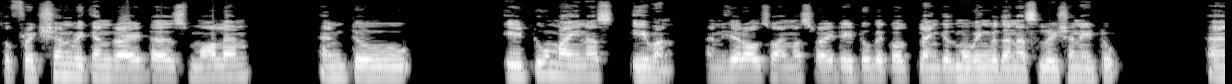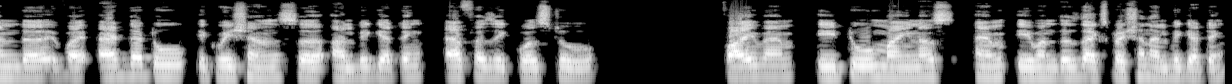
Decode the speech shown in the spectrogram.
So friction we can write as small m into a2 minus a1 and here also I must write a2 because plank is moving with an acceleration a2 and uh, if I add the two equations uh, I'll be getting f is equals to 5m a2 minus m a1 this is the expression I'll be getting.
